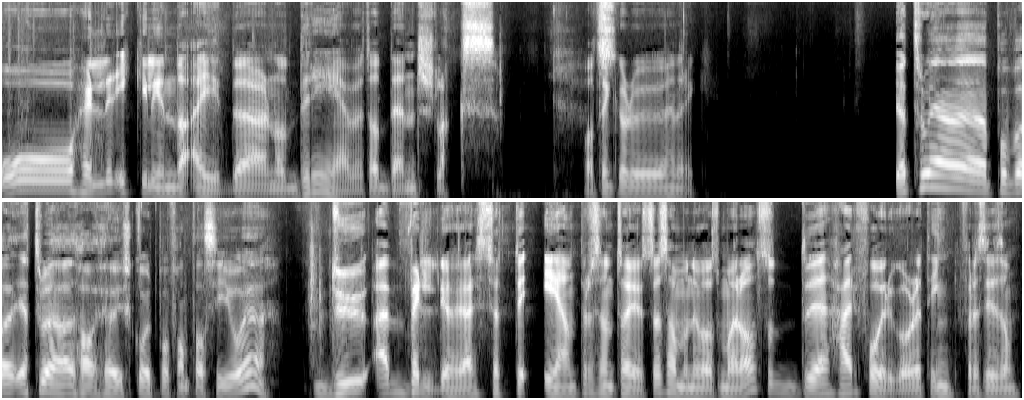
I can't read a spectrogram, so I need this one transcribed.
Og heller ikke Linda Eide er noe drevet av den slags. Hva tenker du, Henrik? Jeg tror jeg, på, jeg, tror jeg har høy score på fantasi òg, jeg. Du er veldig høy her. 71% høyeste, samme nivå som Harald. Så det, her foregår det ting, for å si det sånn.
